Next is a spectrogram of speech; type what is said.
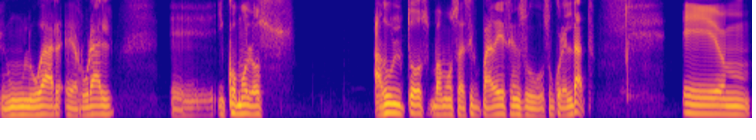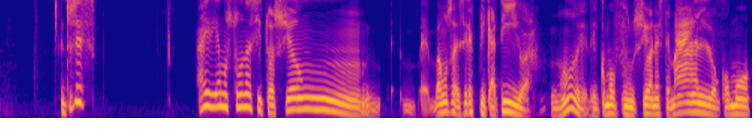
en un lugar eh, rural eh, y cómo los adultos, vamos a decir, padecen su, crueldad. Em, entonces, hay, digamos, toda una situación, eh, vamos a decir, explicativa, ¿no? De, cómo funciona este mal o cómo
